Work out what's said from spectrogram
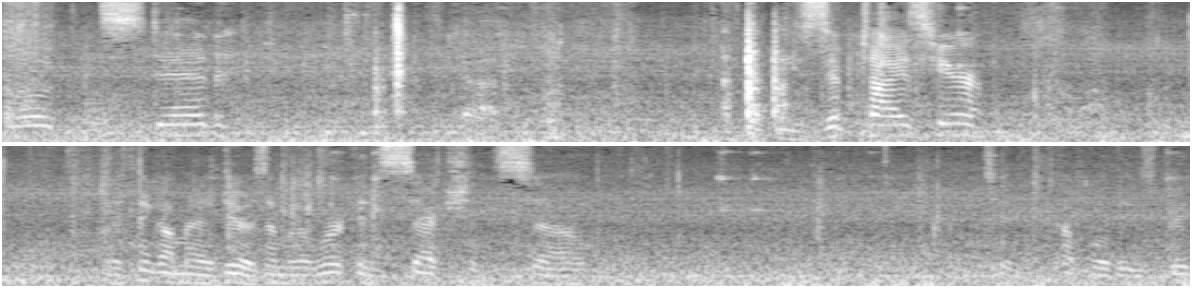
Float instead. I've got these zip ties here. What I think I'm going to do is I'm going to work in sections. So take a couple of these big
